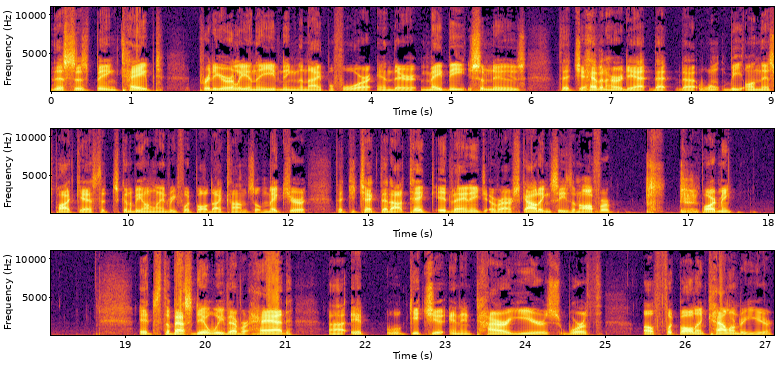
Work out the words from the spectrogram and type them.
This is being taped pretty early in the evening the night before, and there may be some news that you haven't heard yet that uh, won't be on this podcast. It's going to be on LandryFootball.com. So make sure that you check that out. Take advantage of our scouting season offer. Pardon me. It's the best deal we've ever had. Uh, it will get you an entire year's worth of football and calendar year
